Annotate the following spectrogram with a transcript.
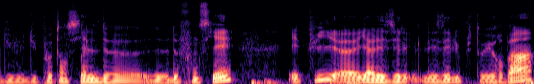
du, du potentiel de, de- de foncier et puis euh, il y a les, les élus plutôt urbains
